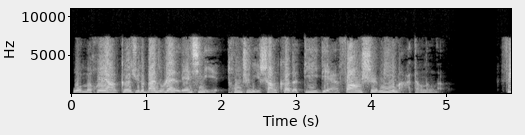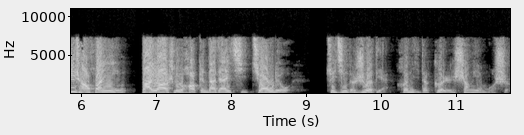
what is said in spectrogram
我们会让格局的班主任联系你，通知你上课的地点、方式、密码等等的。非常欢迎八月二十六号跟大家一起交流。最近的热点和你的个人商业模式，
